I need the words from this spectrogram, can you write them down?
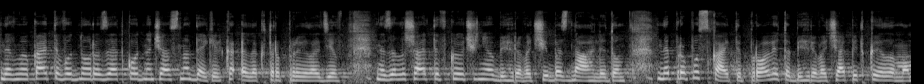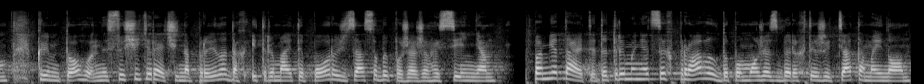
Не вмикайте в одну розетку одночасно декілька електроприладів. Не залишайте включені обігрівачі без нагляду. Не пропускайте провід обігрівача під килимом. Крім того, не сушіть речі на приладах і тримайте поруч засоби пожежогасіння. Пам'ятайте, дотримання цих правил допоможе зберегти життя та майно.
